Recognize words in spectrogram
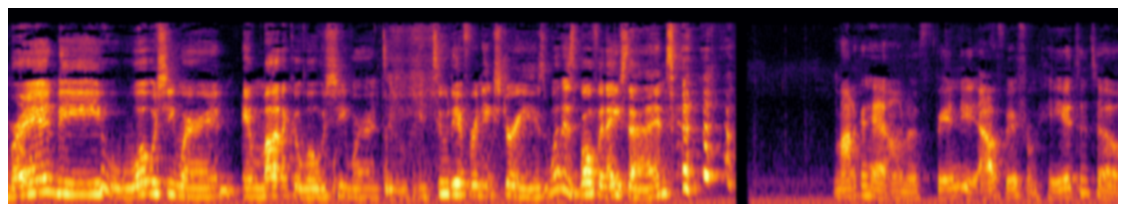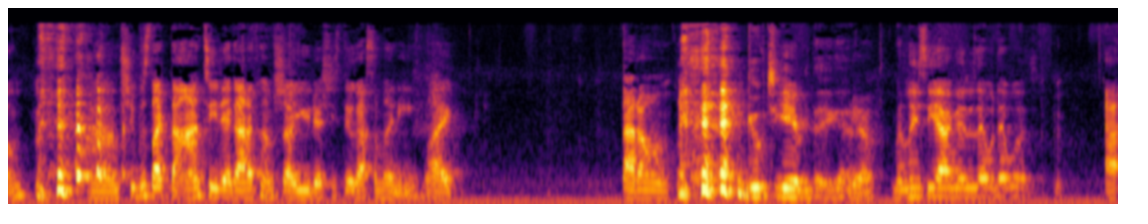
Brandy, what was she wearing? And Monica, what was she wearing too? In two different extremes. What is both of they signs? Monica had on a Fendi outfit from head to toe. um, she was like the auntie that gotta come show you that she still got some money. Like, I don't Gucci everything. Huh? Yeah, Balenciaga. Is that what that was? I,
